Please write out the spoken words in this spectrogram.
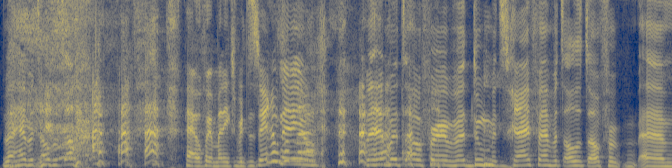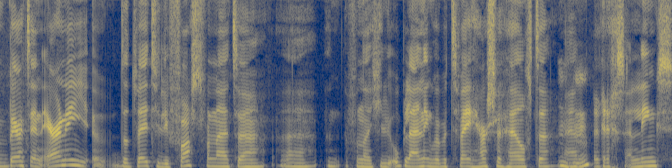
Wij hebben het altijd al. Hij hoeft helemaal niks meer te zeggen Nee joh, we hebben het over, we doen met schrijven, we hebben het altijd over eh, Bert en Ernie. Dat weten jullie vast vanuit, eh, vanuit jullie opleiding. We hebben twee hersenhelften, Mhm. rechts en links.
